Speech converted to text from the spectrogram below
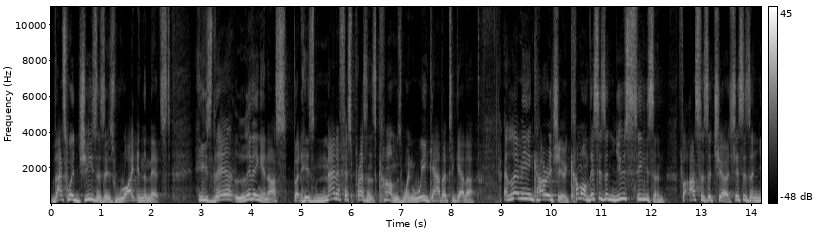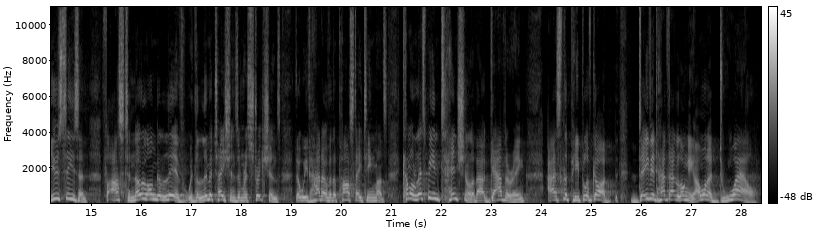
that's where Jesus is right in the midst. He's there living in us, but his manifest presence comes when we gather together. And let me encourage you come on, this is a new season for us as a church. This is a new season for us to no longer live with the limitations and restrictions that we've had over the past 18 months. Come on, let's be intentional about gathering as the people of God. David had that longing. I want to dwell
